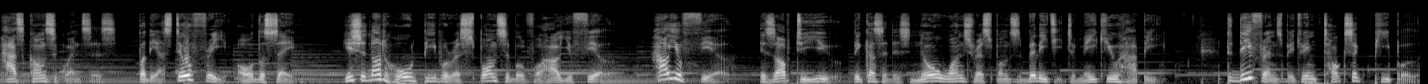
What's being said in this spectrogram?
has consequences but they are still free all the same. You should not hold people responsible for how you feel. How you feel is up to you because it is no one's responsibility to make you happy. The difference between toxic people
